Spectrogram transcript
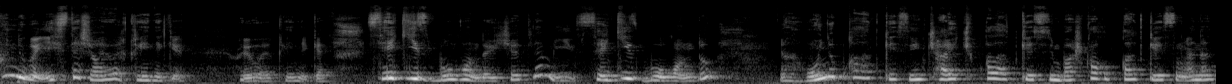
күнүгө эстеш аябай кыйын экен аябай кыйын экен. Сегиз болгондо ичет элем сегиз болгонду ойноп калат экенсиң чай ичип калат экенсиң башка кылып калат экенсиң анан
